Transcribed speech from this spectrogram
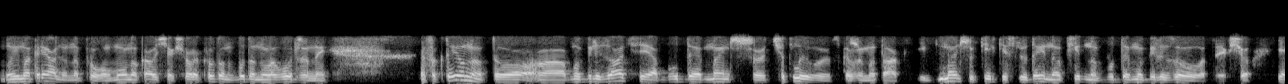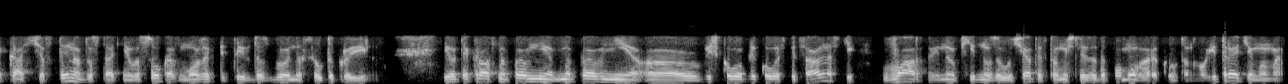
ну і матеріальну напругу. Мовно кажучи, якщо рекрутинг буде налагоджений ефективно, то мобілізація буде менш чутливою, скажімо так, і меншу кількість людей необхідно буде мобілізовувати, якщо якась частина достатньо висока зможе піти до збройних сил добровільно. І от якраз на певні на певні е, військово-облікові спеціальності варто і необхідно залучати, в тому числі за допомогою рекрутингу. І третій момент.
